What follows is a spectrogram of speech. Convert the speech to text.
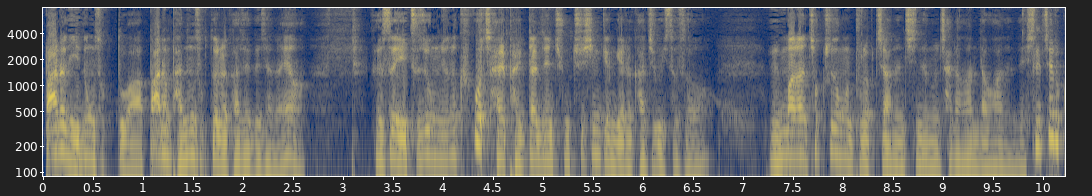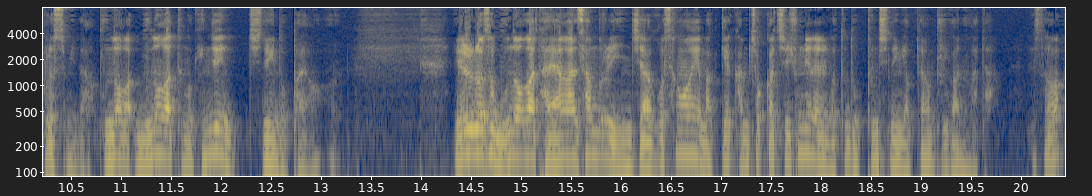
빠른 이동 속도와 빠른 반응 속도를 가져야 되잖아요. 그래서 이 두 종류는 크고 잘 발달된 중추신경계를 가지고 있어서 웬만한 척추동물 부럽지 않은 지능을 자랑한다고 하는데 실제로 그렇습니다. 문어, 문어 같은 거 굉장히 지능이 높아요. 예를 들어서 문어가 다양한 사물을 인지하고 상황에 맞게 감쪽같이 흉내내는 것도 높은 지능이 없다면 불가능하다. 그래서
